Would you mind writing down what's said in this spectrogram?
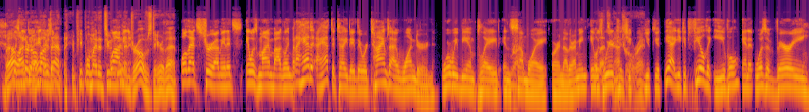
Well, I don't to, know hey, about there's a- that. People might have tuned Well, I in mean- in droves to hear that. well, that's true. I mean, it's it was mind-boggling, but I had I have to tell you, Dave, there were times I wondered were we being played in some way or another. I mean, it Well, was weird because you right. you could yeah you could feel the evil, and it was a very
